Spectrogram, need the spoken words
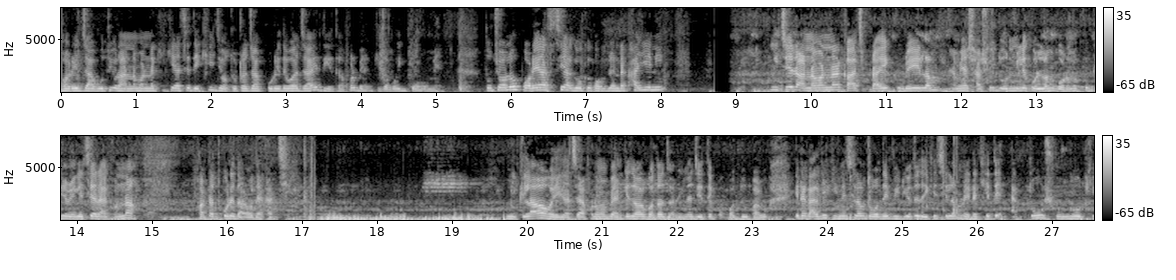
ঘরের যাবতীয় রান্নাবান্না কী কী আছে দেখি, যতটা যা করে দেওয়া যায়, দিয়ে তারপর ব্যাংকে যাব এই গরমে। তো চলো পরে আসছি, আগে ওকে কমপ্লেনটা খাইয়ে নিই। নিচে রান্নাবান্নার কাজ প্রায় করে এলাম। আমি আর শাশুড়ি দোন মিলে করলাম, গরমে খুব ঘেমে গেছি আর এখন না হঠাৎ করে দাঁড়ো দেখাচ্ছি। মিকলা হয়ে গেছে, এখন আমার ব্যাংকে যাওয়ার কথা জানি না, যেতে কতদূর পারব। এটা কালকে কিনেছিলাম, তোমাদের ভিডিওতে দেখেছিলাম এটা খেতে এত সুন্দর, কি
